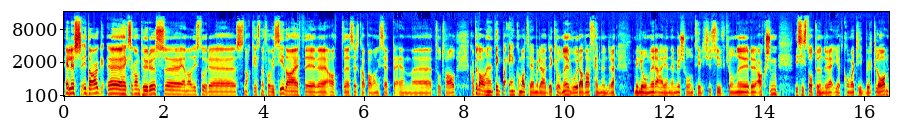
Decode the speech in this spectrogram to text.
Ellers i dag, Hexagon Purus, en av de store snakkisene får vi si, da, etter at selskapet annonserte en total kapitalinnhenting på 1,3 milliarder kroner, hvorav da 500 millioner er i en emisjon til 27 kroner aksjen. De siste 800 i et konvertibelt lån.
